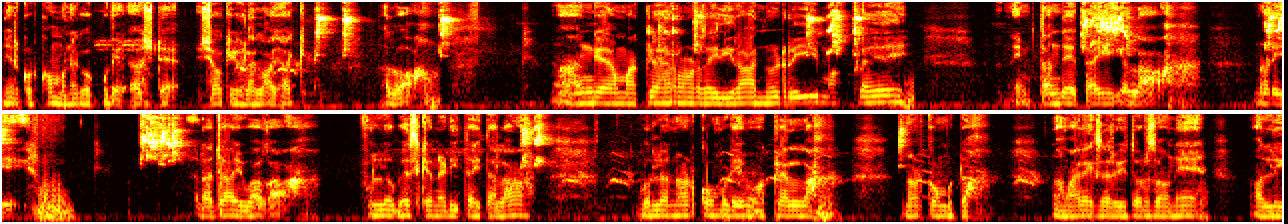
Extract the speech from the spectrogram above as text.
ನೀರು ಕುಡ್ಕೊಂಡು ಮನೆಗೆ ಹೋಗ್ಬಿಡಿ. ಅಷ್ಟೇ. ಶೋಕಿಗಳೆಲ್ಲ ಯಾಕೆ? ಅಲ್ವಾ? ಹಂಗೆ ಮಕ್ಳು ಯಾರು ನೋಡ್ದೆ ಇದ್ದೀರಾ? ನೋಡ್ರಿ ಮಕ್ಕಳೇ ನಿಮ್ಮ ತಂದೆ ತಾಯಿಗೆಲ್ಲ ನೋಡಿ, ರಜಾ ಇವಾಗ ಫುಲ್ಲು ಬೇಸಿಗೆ ನಡೀತಾಯ್ತಲ್ಲ ಫುಲ್ಲು ನೋಡ್ಕೊಂಬಿಡಿ ಮಕ್ಕಳೆಲ್ಲ ನೋಡ್ಕೊಂಬಿಟ್ಟು ನಮ್ಮ ಆರ್ಯಕ್ ಸರ್ವಿ ತೋರಿಸೋನೆ ಅಲ್ಲಿ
